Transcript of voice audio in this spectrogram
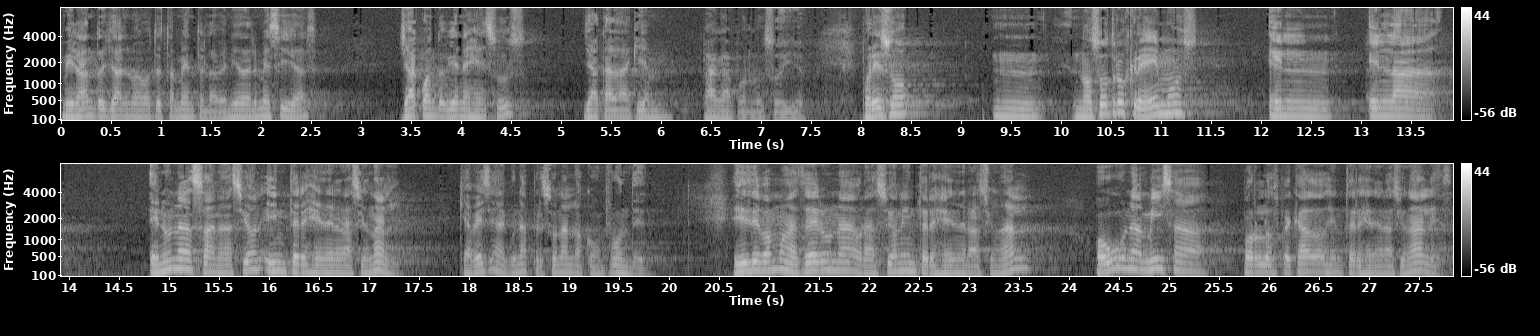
mirando ya el Nuevo Testamento, la venida del Mesías, ya cuando viene Jesús, ya cada quien paga por lo suyo. Por eso mm, nosotros creemos en, en la, en una sanación intergeneracional, que a veces algunas personas lo confunden. Y dice, vamos a hacer una oración intergeneracional o una misa por los pecados intergeneracionales.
